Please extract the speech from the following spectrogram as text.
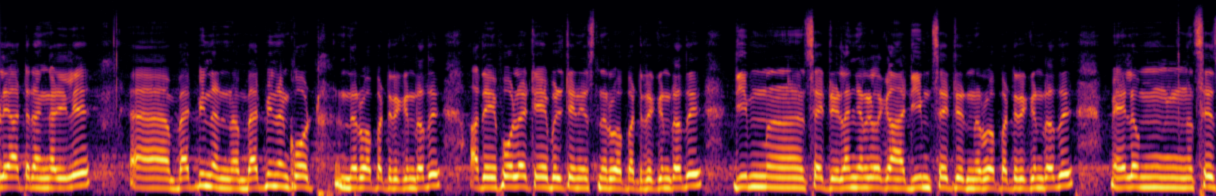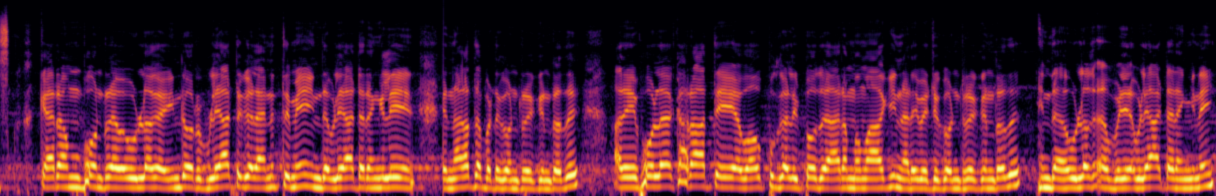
விளையாட்டரங்களிலே பேட்மிண்டன் பேட்மிண்டன் கோர்ட் நிறுவப்பட்டிருக்கின்றது. அதே போல் டேபிள் டென்னிஸ் நிறுவப்பட்டிருக்கின்றது. ஜிம் செட் இளைஞர்களுக்கான ஜிம் செட் நிறுவப்பட்டிருக்கின்றது. மேலும் செஸ் கேரம் போன்ற உள்ள இண்டோர் விளையாட்டுகள் அனைத்துமே இந்த விளையாட்டரங்கிலே நடத்தப்பட்டு கொண்டிருக்கின்றது. அதே போல் கராத்தே வகுப்புகள் இப்போது ஆரம்பமாக நடைபெற்று கொண்டிருக்கின்றது. இந்த உலக விளை- விளையாட்டரங்கினை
